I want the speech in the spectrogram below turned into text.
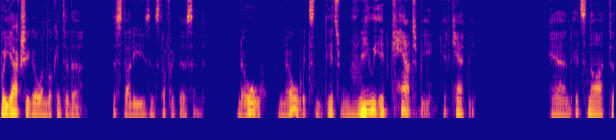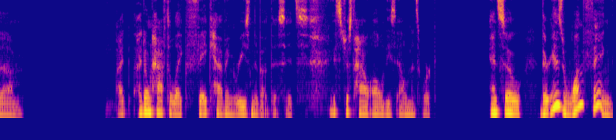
But you actually go and look into the the studies and stuff like this, and no, no, it's it's really it can't be. It can't be. And it's not um I I don't have to like fake having reason about this. It's it's just how all of these elements work. And so there is one thing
